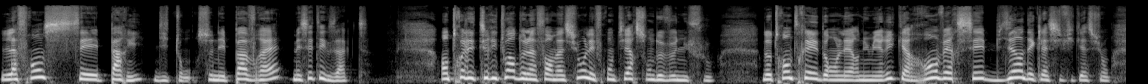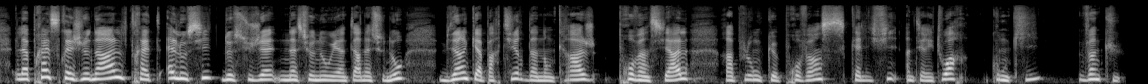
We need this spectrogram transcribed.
La France, c'est Paris, dit-on. Ce n'est pas vrai, mais c'est exact. Entre les territoires de l'information, les frontières sont devenues floues. Notre entrée dans l'ère numérique a renversé bien des classifications. La presse régionale traite elle aussi de sujets nationaux et internationaux, bien qu'à partir d'un ancrage provinciale. Rappelons que province qualifie un territoire conquis, vaincu.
